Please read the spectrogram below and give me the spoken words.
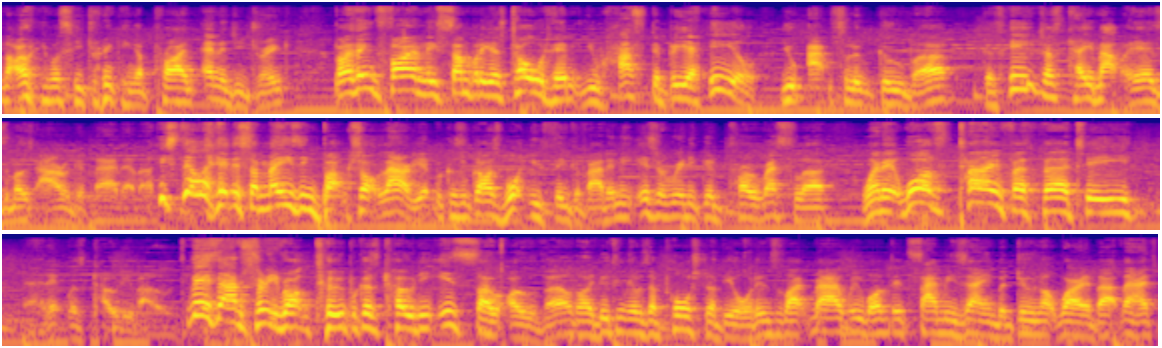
not only was he drinking a Prime Energy drink, but I think finally somebody has told him, you have to be a heel, you absolute goober, because he just came out here as the most arrogant man ever. He still hit this amazing buckshot lariat because, regardless what you think about him, he is a really good pro wrestler. When it was time for 30, and it was Cody Rhodes. This absolutely rocked too because Cody is so over, although I do think there was a portion of the audience was like, man, we wanted Sami Zayn, but do not worry about that.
